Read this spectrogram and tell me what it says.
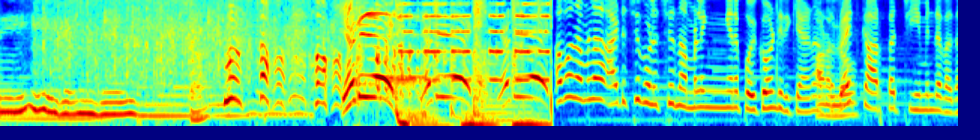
നീ അപ്പൊ നമ്മൾ അടിച്ചു പൊളിച്ച് നമ്മളിങ്ങനെ പോയിക്കൊണ്ടിരിക്കുകയാണ്. റെഡ് കാർപ്പറ്റ് ടീമിന്റെ വക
